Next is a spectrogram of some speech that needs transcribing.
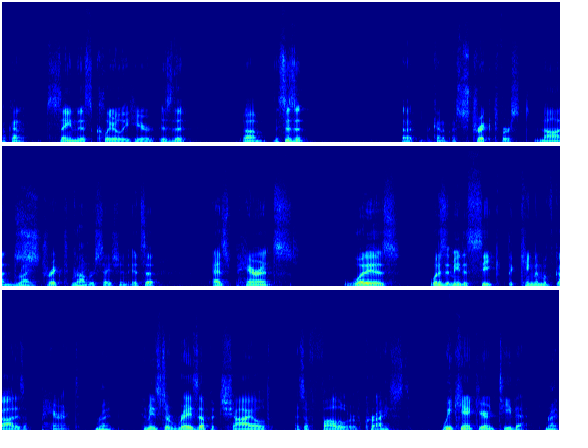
I'm kind of saying this clearly here is that um, this isn't a kind of a strict versus non-strict Right. conversation. It's a as parents, what is what does it mean to seek the kingdom of God as a parent? Right. It means to raise up a child as a follower of Christ. We can't guarantee that. Right.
